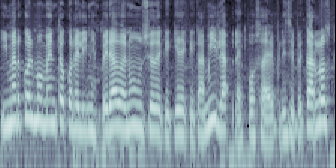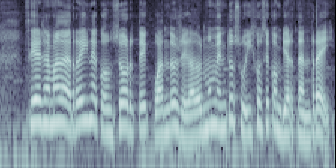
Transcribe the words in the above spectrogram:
y marcó el momento con el inesperado anuncio de que quiere que Camila, la esposa del príncipe Carlos, sea llamada reina consorte cuando, llegado el momento, su hijo se convierta en rey.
